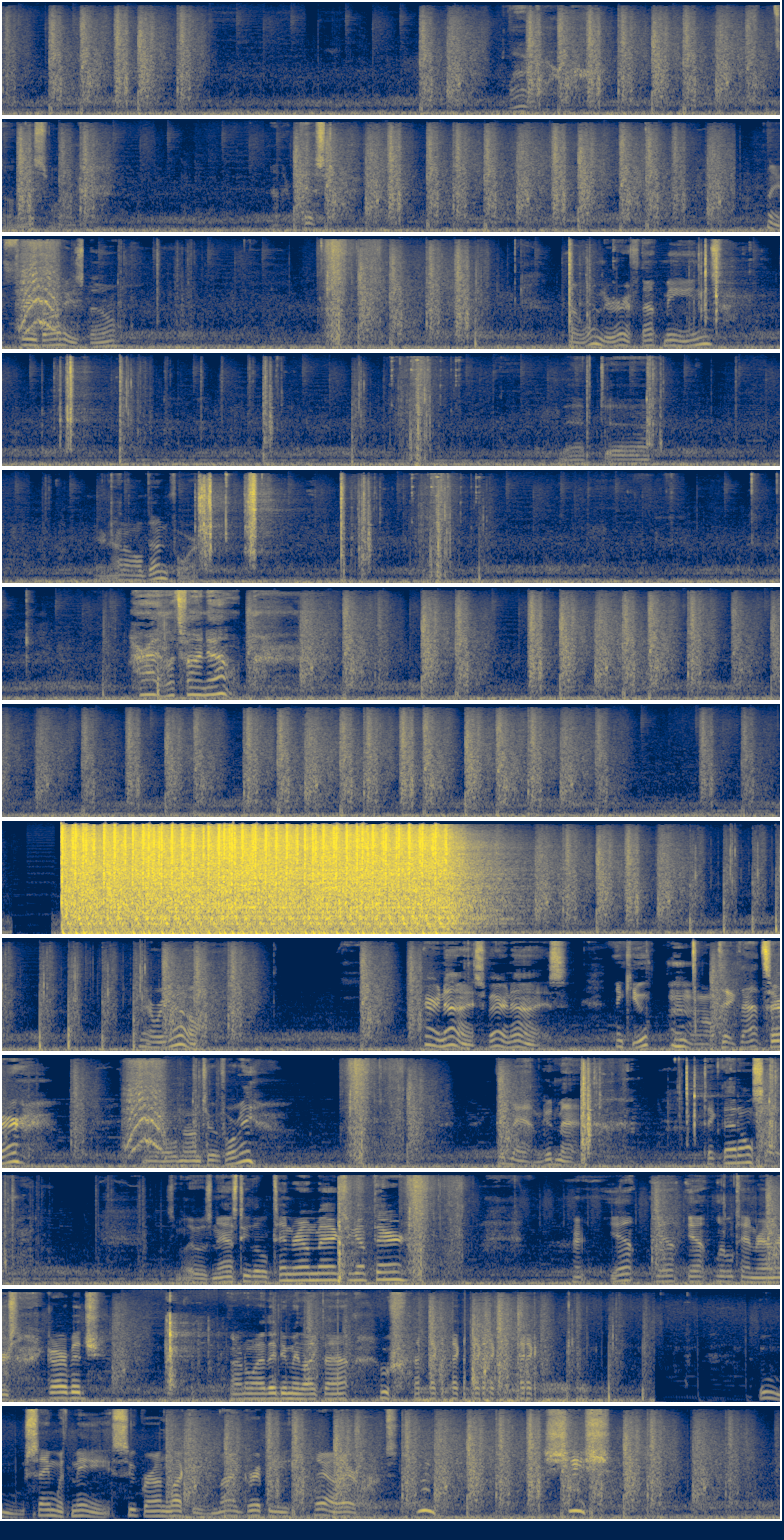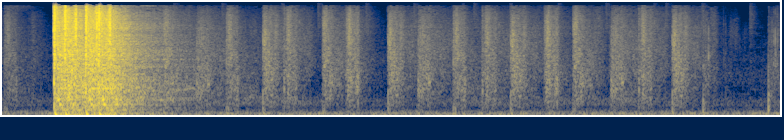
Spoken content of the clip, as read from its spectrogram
wonder if that means... that uh, they're not all done for. Alright, let's find out. Nice, very nice. Thank you. Mm, I'll take that, sir. You hold on to it for me. Good man, good man. Take that also. Some of those nasty little 10 round mags you got there. Yep, yep, yep, little 10 rounders. Garbage. I don't know why they do me like that. Oof. Ooh, same with me. Super unlucky. My grippy. Yeah, there it works. Ooh. Sheesh.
